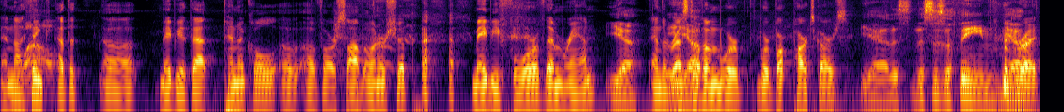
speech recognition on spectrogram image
and I think at the uh, maybe at that pinnacle of, of our Saab ownership, maybe four of them ran, yeah, and the rest Yep. of them were were parts cars. Yeah, this this is a theme. Yeah. right.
